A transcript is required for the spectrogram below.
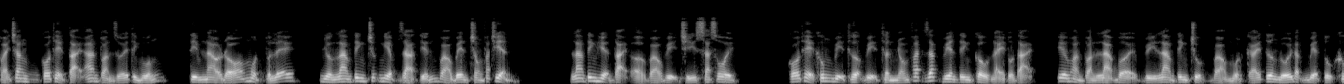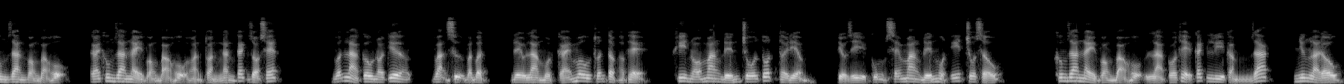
phải chăng có thể tại an toàn dưới tình huống, tìm nào đó một tuần lễ nhường lam tinh chức nghiệp giả tiến vào bên trong phát triển. Lam tinh hiện tại ở vào vị trí xa xôi. Có thể không bị thượng vị thần nhóm phát giác viên tinh cầu này tồn tại, kia hoàn toàn là bởi vì lam tinh chụp vào một cái tương đối đặc biệt tục không gian vòng bảo hộ, cái không gian này vòng bảo hộ hoàn toàn ngăn cách dò xét. Vẫn là câu nói kia, vạn sự vật vật đều là một cái mâu thuẫn tập hợp thể, khi nó mang đến chỗ tốt thời điểm, kiểu gì cũng sẽ mang đến một ít chỗ xấu. Không gian này vòng bảo hộ là có thể cách ly cảm giác, nhưng là đâu,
